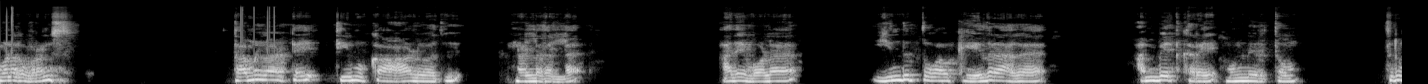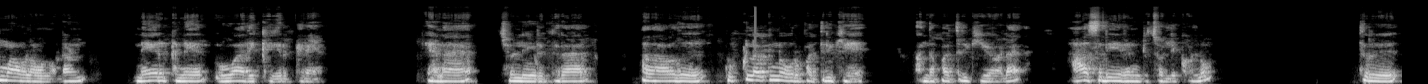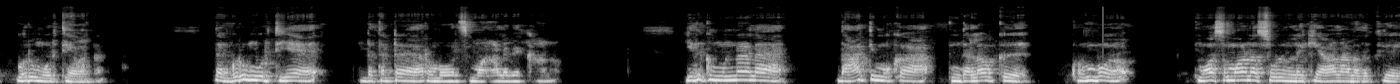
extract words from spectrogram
வணக்கம் ஃப்ரெண்ட்ஸ் தமிழ்நாட்டை திமுக ஆளுவது நல்லதல்ல. அதே போல இந்துத்துவாவுக்கு எதிராக அம்பேத்கரை முன்னிறுத்தும் திருமாவளவனுடன் நேருக்கு நேர் விவாதிக்க இருக்கிறேன் என சொல்லியிருக்கிறார். அதாவது குக்லக்னு ஒரு பத்திரிகை அந்த பத்திரிகையோட ஆசிரியர் என்று சொல்லிக்கொள்ளும் திரு குருமூர்த்தி அவர்கள். இந்த குருமூர்த்தியை கிட்டத்தட்ட ரொம்ப வருஷமா ஆளவே காணும். இதுக்கு முன்னால இந்த அதிமுக இந்த அளவுக்கு ரொம்ப மோசமான சூழ்நிலைக்கு ஆளானதுக்கு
